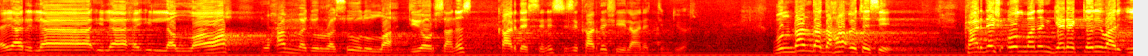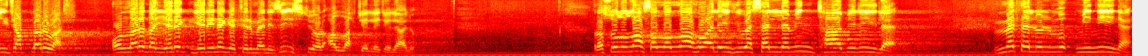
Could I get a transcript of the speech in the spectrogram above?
eğer la ilahe illallah Muhammedur Resulullah diyorsanız kardeşsiniz sizi kardeş ilan ettim diyor. Bundan da daha ötesi kardeş olmanın gerekleri var, icapları var. Onları da yere, yerine getirmenizi istiyor Allah Celle Celaluhu. Resulullah sallallahu aleyhi ve sellemin tabiriyle metelül müminine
